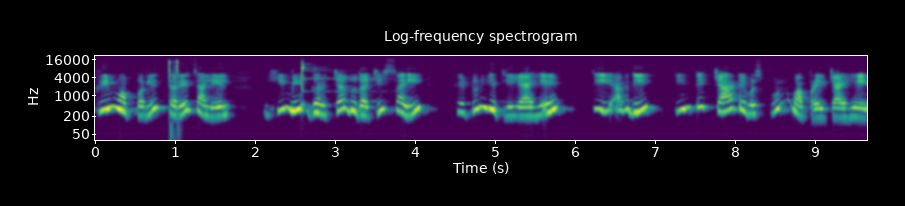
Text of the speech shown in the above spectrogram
क्रीम वापरली तरी चालेल. ही मी घरच्या दुधाची साई फेटून घेतलेली आहे. ती अगदी तीन ते चार टेबलस्पून वापरायची आहे.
